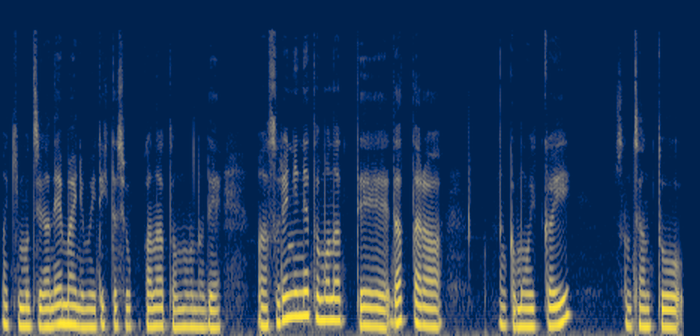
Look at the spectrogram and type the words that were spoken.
まあ、気持ちがね前に向いてきた証拠かなと思うので、まあ、それにね伴ってだったらなんかもう一回そのちゃんと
